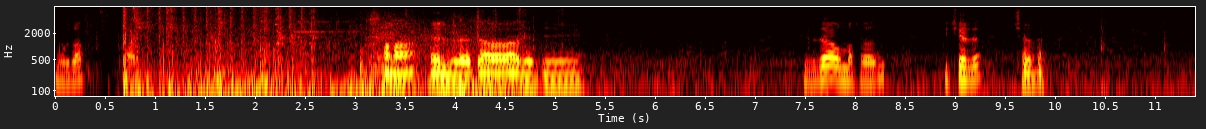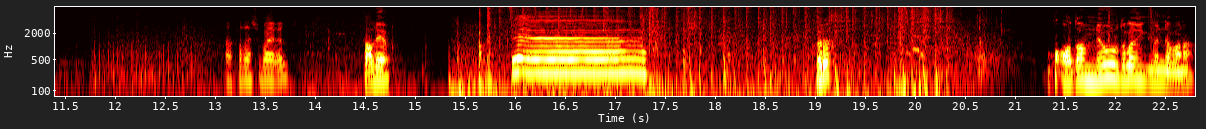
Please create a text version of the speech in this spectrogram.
Burada. Bak. Sana elveda dedi. Bir daha olması lazım. İçeride. İçeride. Arkadaşı baygın. Dalıyorum. Eee! Kırık. Adam ne vurdu lan hükmenle bana?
